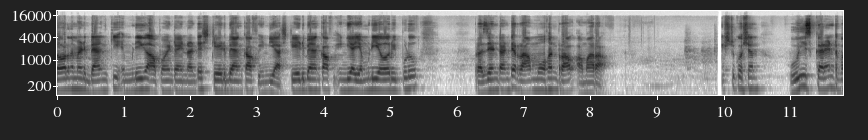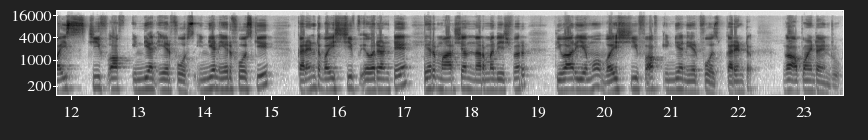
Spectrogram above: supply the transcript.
గవర్నమెంట్ బ్యాంక్కి ఎండీగా అపాయింట్ అయిందంటే state bank of India. State bank of India MD ఎవరు ఇప్పుడు? ప్రజెంట్ అంటే Ram Mohan Rao Amara. Next question. Who is current vice chief of Indian air force? Indian air ఫోర్స్కి కరెంట్ వైస్ చీఫ్ ఎవరంటే ఎయిర్ మార్షల్ నర్మదేశ్వర్ తివారి ఏమో vice chief of Indian air force. కరెంట్గా అపాయింట్ అయినరు.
